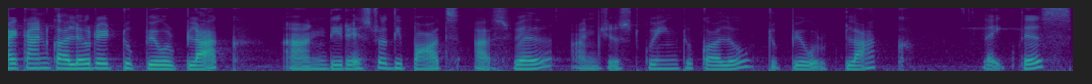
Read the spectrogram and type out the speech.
i can color it to pure black and the rest of the parts as well i'm just going to color to pure black like this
